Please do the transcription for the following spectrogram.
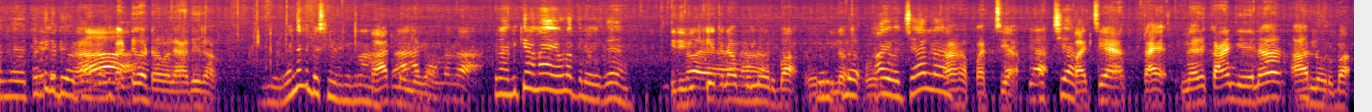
இந்த கட்டு கட்டி அதுதான். காட்டுல இருந்து நான் விற்கிறேன்னா எவ்வளோ தலைவா இது? இது முந்நூறு ரூபாய் ஒரு கிலோ. காய வச்சா இல்லை? பச்சையா. பச்சையா? பச்சையா காஞ்சதுன்னா அறுநூறு ரூபாய்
